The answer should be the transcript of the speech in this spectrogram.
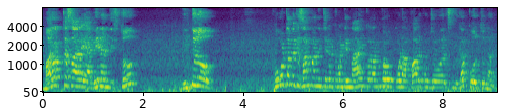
మరొక్కసారి అభినందిస్తూ ఇందులో కూటమికి సంబంధించినటువంటి నాయకులందరూ కూడా పాల్గొంచవలసిందిగా కోరుతున్నారు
